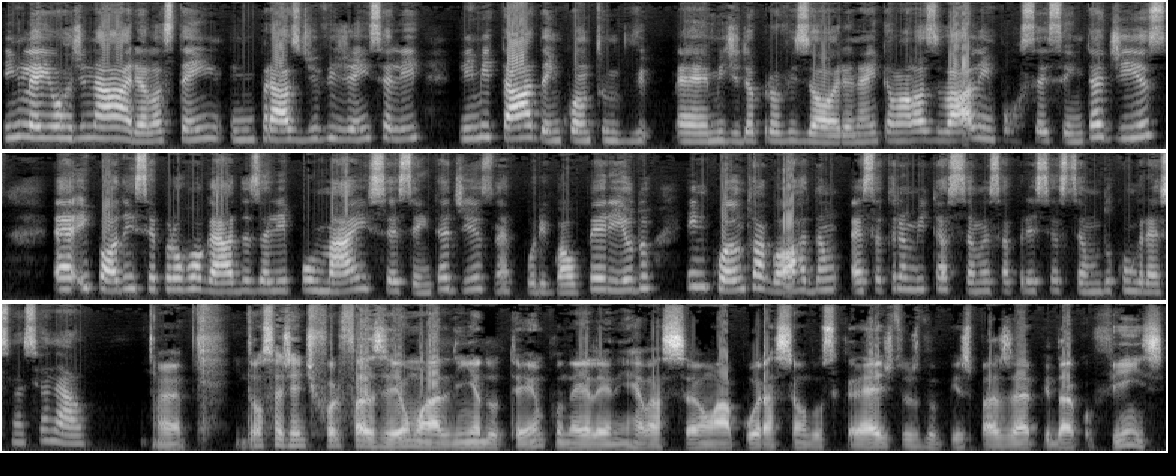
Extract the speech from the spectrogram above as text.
em lei ordinária. Elas têm um prazo de vigência ali limitada enquanto é, medida provisória, né? Então elas valem por 60 dias é, e podem ser prorrogadas ali por mais 60 dias, né, por igual período, enquanto aguardam essa tramitação, essa apreciação do Congresso Nacional. É. Então, se a gente for fazer uma linha do tempo, né, Helena, em relação à apuração dos créditos do PIS, PASEP e da COFINS,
